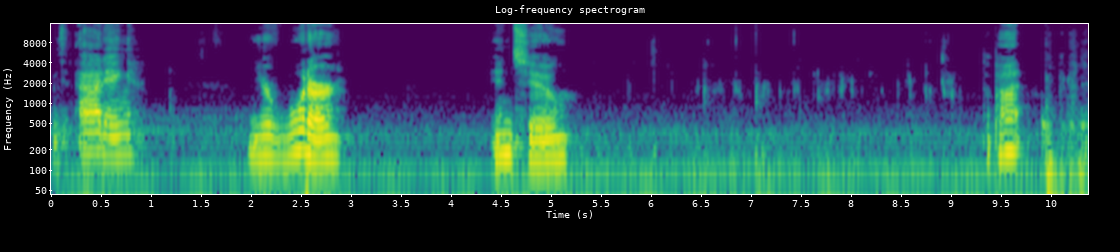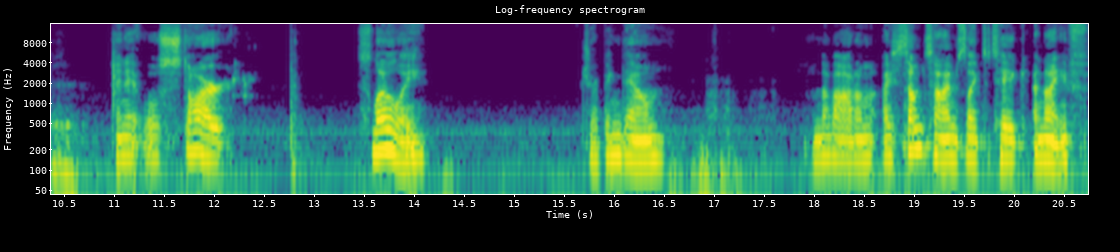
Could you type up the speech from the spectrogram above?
with adding your water into the pot and it will start slowly dripping down on the bottom. I sometimes like to take a knife.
